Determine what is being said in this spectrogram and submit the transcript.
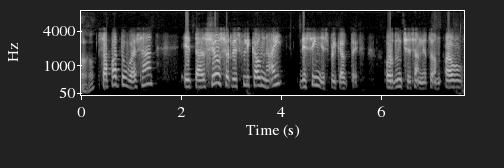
Aha. Zapatu bazan, eta zeo zer esplikau nahi, dezin esplikaute. Orduntxe zan, ez zon, hau,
